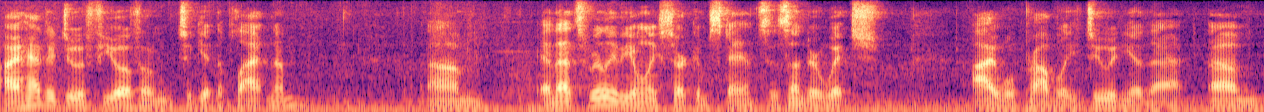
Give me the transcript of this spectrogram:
I had to do a few of them to get the platinum. Um, and that's really the only circumstances under which I will probably do any of that. Um,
